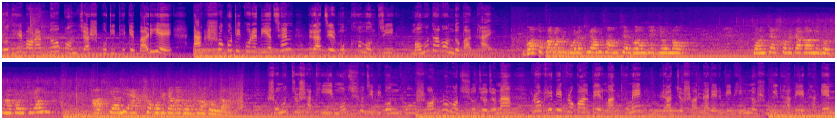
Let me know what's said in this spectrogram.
রোধে বরাদ্দ পঞ্চাশ কোটি থেকে বাড়িয়ে একশো কোটি করে দিয়েছেন রাজ্যের মুখ্যমন্ত্রী মমতা বন্দ্যোপাধ্যায়। গতকাল আমি বলেছিলাম শামসেরগঞ্জের জন্য পঞ্চাশ কোটি টাকা আমি ঘোষণা করেছিলাম। আজকে আমি একশো কোটি টাকা ঘোষণা করলাম। সমুদ্র সাথী মৎস্যজীবী বন্ধু, স্বর্ণ মৎস্য যোজনা প্রভৃতি প্রকল্পের মাধ্যমে রাজ্য সরকারের বিভিন্ন সুবিধা পেয়ে থাকেন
